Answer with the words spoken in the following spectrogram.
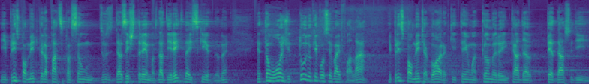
e principalmente pela participação dos- das extremas, da direita e da esquerda, né? Então hoje tudo que você vai falar, e principalmente agora que tem uma câmera em cada pedaço de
